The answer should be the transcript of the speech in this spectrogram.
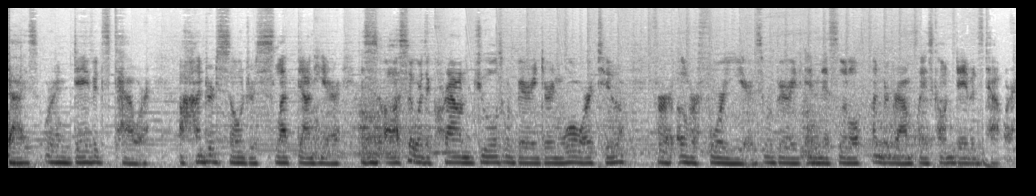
Guys, we're in David's Tower. A hundred soldiers slept down here. This is also where the crown jewels were buried during World War II for over four years. We're buried in this little underground place called David's Tower.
